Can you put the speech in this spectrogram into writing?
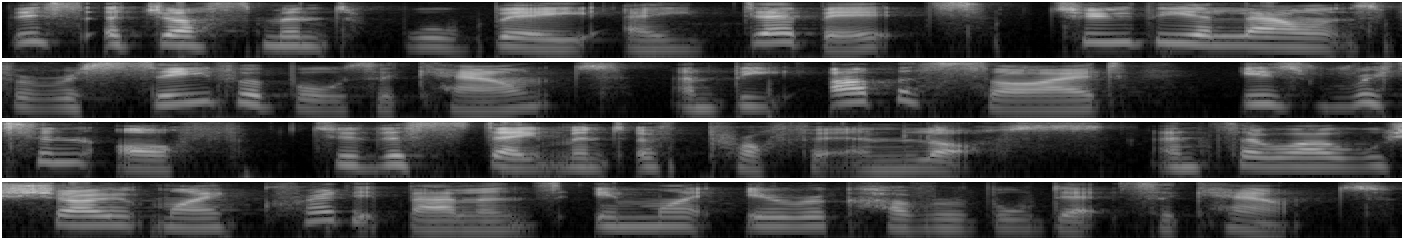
This adjustment will be a debit to the allowance for receivables account, and the other side is written off to the statement of profit and loss. And so I will show my credit balance in my irrecoverable debts account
